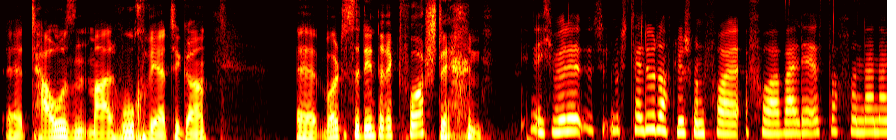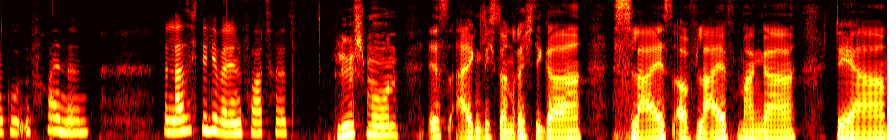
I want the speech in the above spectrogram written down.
äh, tausendmal hochwertiger. Äh, wolltest du den direkt vorstellen? Ich würde, stell du doch Plüschmond vor, vor, weil der ist doch von deiner guten Freundin. Dann lasse ich dir lieber den Vortritt. Plüschmoon ist eigentlich so ein richtiger Slice of Life Manga, der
